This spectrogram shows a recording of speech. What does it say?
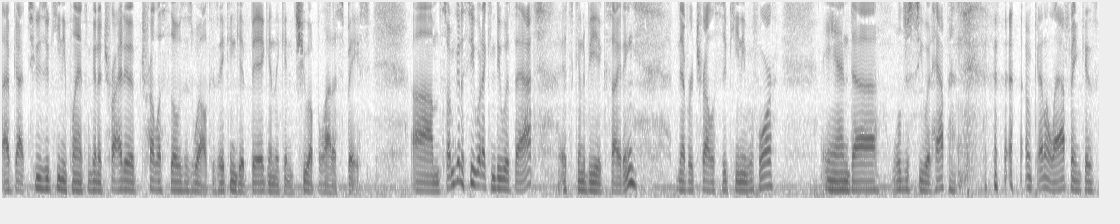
i've got two zucchini plants i'm going to try to trellis those as well because they can get big and they can chew up a lot of space um, so i'm going to see what i can do with that it's going to be exciting never trellised zucchini before, and uh, we'll just see what happens. I'm kind of laughing because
